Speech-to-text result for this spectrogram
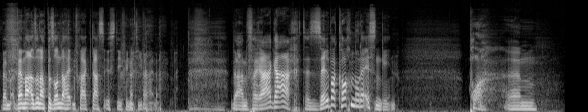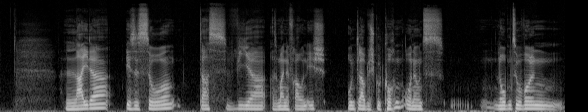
Wenn, man- wenn man also nach Besonderheiten fragt, das ist definitiv eine. Dann Frage 8. Selber kochen oder essen gehen? Boah. Ähm, leider ist es so, dass wir, also meine Frau und ich, unglaublich gut kochen, ohne uns loben zu wollen.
